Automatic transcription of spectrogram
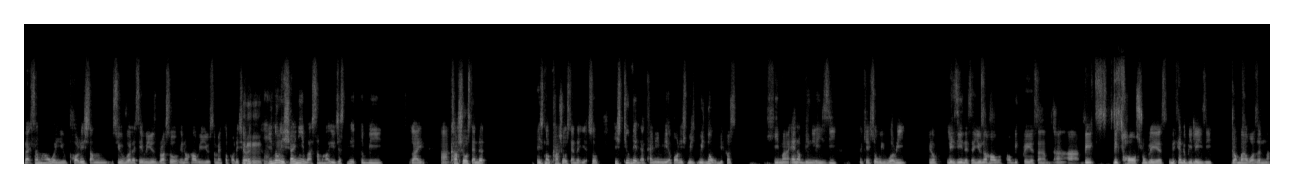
like somehow when you polish some silver, let's say we use Brussels, you know how we use a metal polisher, right? you know it's shiny, but somehow you just need to be like uh, car show standard. It's not car show standard yet. So he still did a tiny bit of polish. We, we know because he might end up being lazy. Okay, so we worry. You know, lazy in the sense, you know how, how big players are, uh, big, big, tall, strong players, they tend to be lazy. Drogba wasn't, ma.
